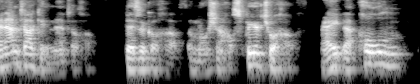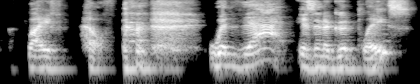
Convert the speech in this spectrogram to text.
and I'm talking mental health, physical health, emotional health, spiritual health, right? That whole life health. when that is in a good place,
